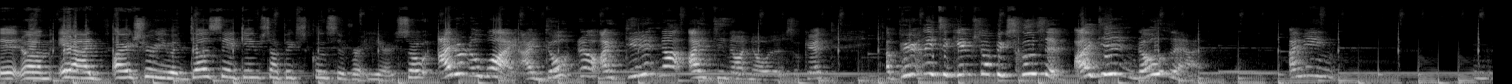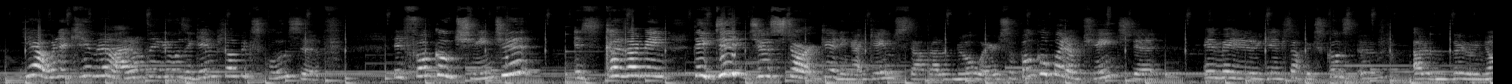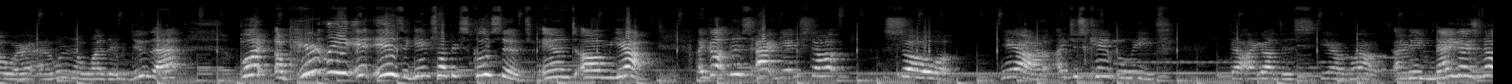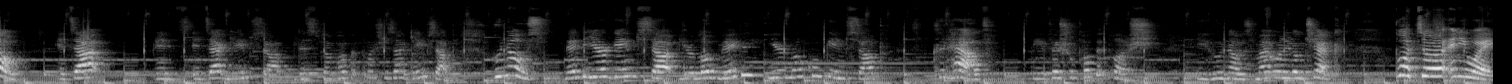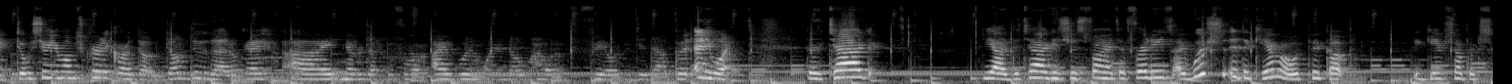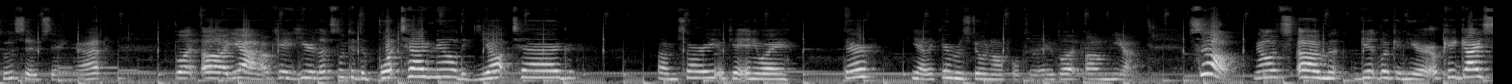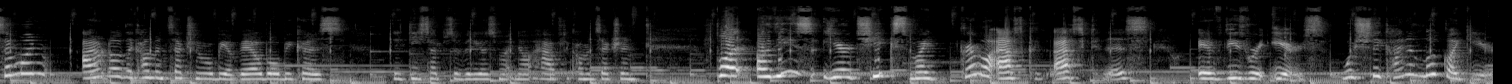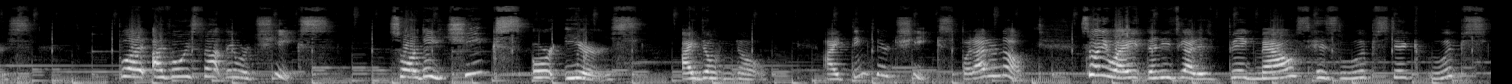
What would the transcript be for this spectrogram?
it um it, I I assure you it does say GameStop exclusive right here. So I don't know why. I don't know. I didn't not I did not know this. Okay. Apparently it's a GameStop exclusive. I didn't know that. I mean, yeah, when it came out, I don't think it was a GameStop exclusive. Did Funko change it? Is because I mean they did just start getting at GameStop out of nowhere, so Funko might have changed it and made it a GameStop exclusive out of literally nowhere. I wouldn't know why they would do that, but apparently it is a GameStop exclusive, and um yeah, I got this at GameStop, so yeah, I just can't believe that I got this. Yeah, wow. I mean, now you guys know it's at it's it's at GameStop. This the puppet plush is at GameStop. Who knows? Maybe your GameStop, your lo maybe your local GameStop could have the official puppet plush. who knows? Might want to go check. But uh, anyway, don't steal your mom's credit card though. Don't do that, okay? I've never done it before. I wouldn't want to know how it feel if you did that. But anyway, the tag, yeah, the tag is just fine. It's a Freddy's. I wish the camera would pick up the GameStop exclusive saying that. But uh, yeah, okay, here, let's look at the butt tag now, the yacht tag. I'm sorry, okay, anyway, there. Yeah, the camera's doing awful today, but um, yeah. So, now let's um, get looking here. Okay, guys, someone, I don't know the comment section will be available because these types of videos might not have the comment section. But are these your cheeks? My grandma asked asked this if these were ears, which they kind of look like ears but I've always thought they were cheeks. So are they cheeks or ears? I don't know. I think they're cheeks, but I don't know. So anyway, then he's got his big mouth, his lipstick lips,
